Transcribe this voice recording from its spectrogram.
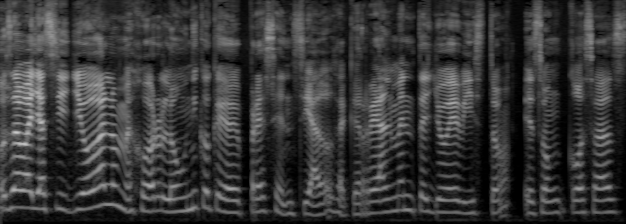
O sea, vaya, si yo a lo mejor lo único que he presenciado, o sea, que realmente yo he visto, eh, son cosas,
